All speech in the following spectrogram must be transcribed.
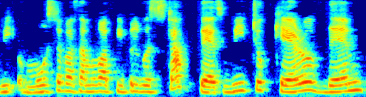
we most of us, some of our people were stuck there. So we took care of them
